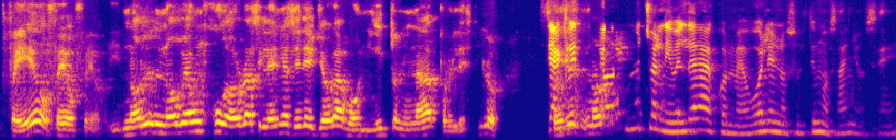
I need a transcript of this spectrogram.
feo, feo, feo. Y no, no veo un jugador brasileño así de yoga bonito ni nada por el estilo. Se ha crecido mucho el nivel de la Conmebol en los últimos años. ¿eh?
